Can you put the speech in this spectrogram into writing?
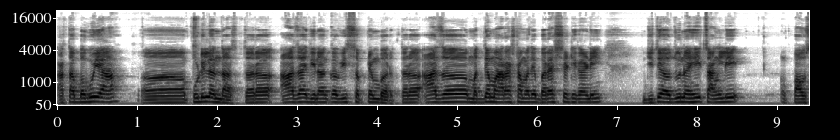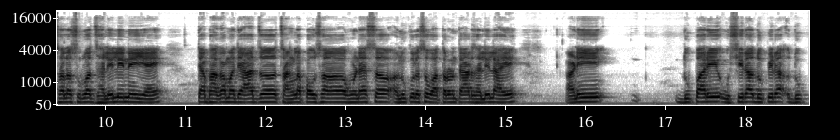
आता बघूया पुढील अंदाज. तर आज आहे दिनांक वीस सप्टेंबर. तर आज मध्य महाराष्ट्रामध्ये बऱ्याचशा ठिकाणी जिथे अजूनही चांगली पावसाला सुरुवात झालेली नाही आहे त्या भागामध्ये आज चांगला पाऊस हा होण्यास अनुकूल असं वातावरण तयार झालेलं आहे. आणि दुपारी उशिरा दुपिरा दुप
